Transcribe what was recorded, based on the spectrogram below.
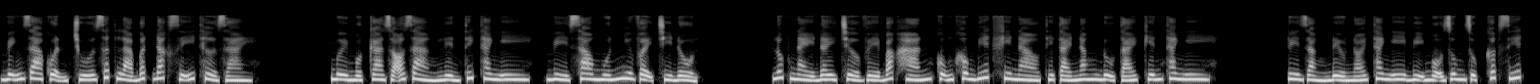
vĩnh gia quận chúa rất là bất đắc dĩ thở dài. 11 ca rõ ràng liền thích thanh y, vì sao muốn như vậy chỉ đồn. Lúc này đây trở về Bắc Hán cũng không biết khi nào thì tài năng đủ tái kiến thanh y. Tuy rằng đều nói thanh y bị mộ dung dục cấp giết,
